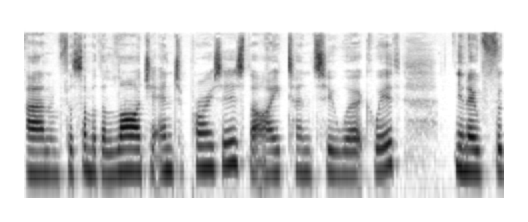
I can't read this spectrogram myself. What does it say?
And for some of the larger enterprises that I tend to work with, you know, for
